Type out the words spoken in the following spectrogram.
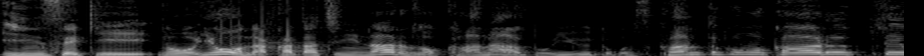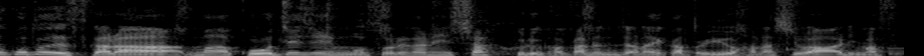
隕石のような形になるのかなというところです。監督も変わるっていうことですから、まあ、コーチ陣もそれなりにシャッフルかかるんじゃないかという話はあります。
